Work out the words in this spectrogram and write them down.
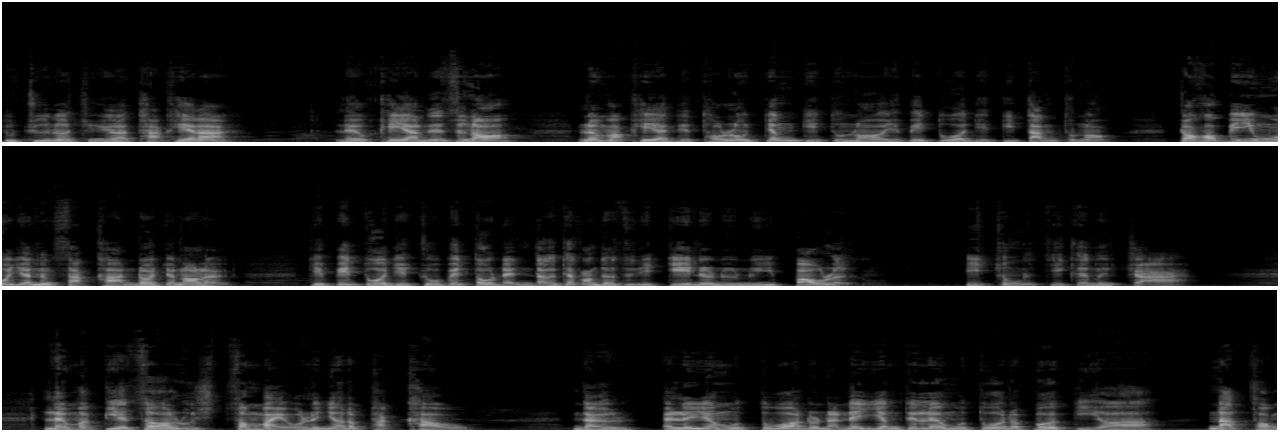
tôi chữ nó chỉ là thạc hiện đó nếu khía lên đến nó nếu mà khía thì thổ lông chân thì tụi nó phải tua thì tí tầm tụi nó cho họ biết mua cho nên sạc hẳn rồi cho nó lại, chỉ biết tua chỉ chỗ biết tàu đánh tới thế còn tới thì chế nó nó bao rồi ít chung là chỉ cái nó trả แล้วมาเปียซอลุสมัยอะไรเนาผักเข่าแต่อะไรเนาะมุตัวโดนไหนยังที่เร็วมุตัวเราเปิดตีอะนับทอง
